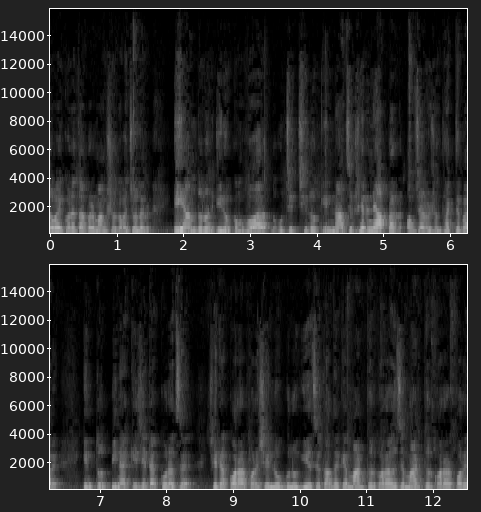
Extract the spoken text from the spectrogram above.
জবাই করে তারপরে মাংস খাবে, চলে যাবে। এই আন্দোলন এরকম হওয়া উচিত ছিল কি না ছিল, সেটা নিয়ে আপনার অবজারভেশন থাকতে পারে। কিন্তু পিনাকি যেটা করেছে, সেটা করার পরে সেই লোকগুলো গিয়েছে, তাদেরকে মারধর করা হয়েছে, মারধর করার পরে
